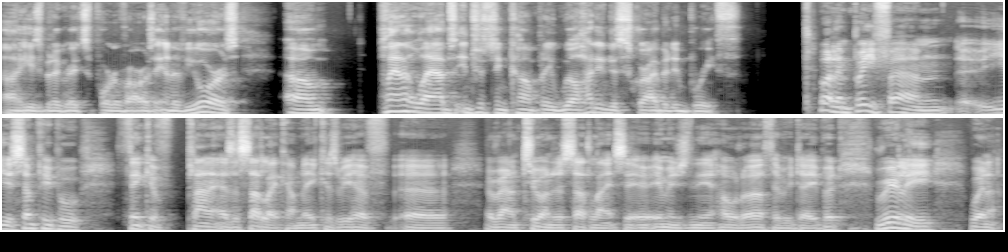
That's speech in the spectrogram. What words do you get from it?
Uh, he's been a great supporter of ours and of yours. Um, Planet Labs, interesting company. Will, how do you describe it in brief? Well, in brief, um, you, some people think of Planet as a satellite company because we have uh, around 200 satellites imaging the whole Earth every day. But really, when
